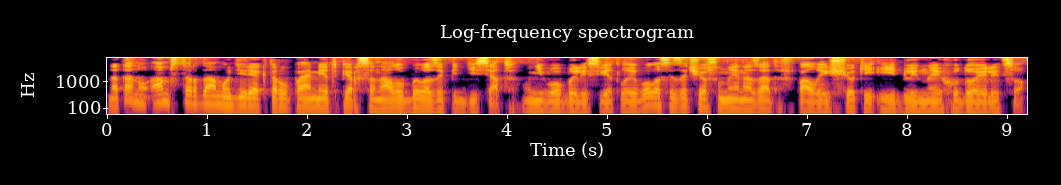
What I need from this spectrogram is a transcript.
Натану Амстердаму, директору по медперсоналу, было за 50. У него были светлые волосы, зачесанные назад, впалые щеки и длинное худое лицо.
